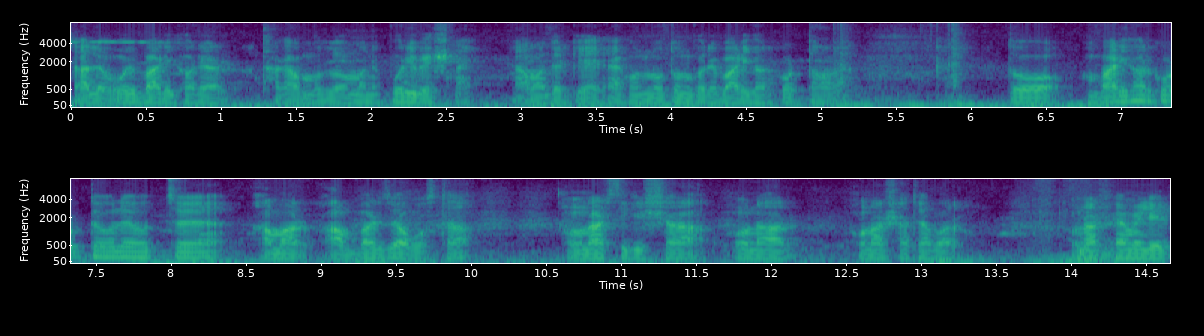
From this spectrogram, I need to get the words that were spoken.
তাহলে ওই বাড়ি ঘরে আর থাকা মানে পরিবেশ নাই। আমাদেরকে এখন নতুন করে বাড়ি ঘর করতে হবে। তো বাড়িঘর করতে হলে হচ্ছে আমার আব্বার যে অবস্থা, ওনার চিকিৎসা, ওনার ওনার সাথে আবার ওনার ফ্যামিলির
